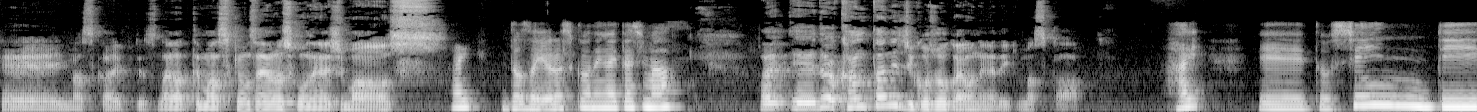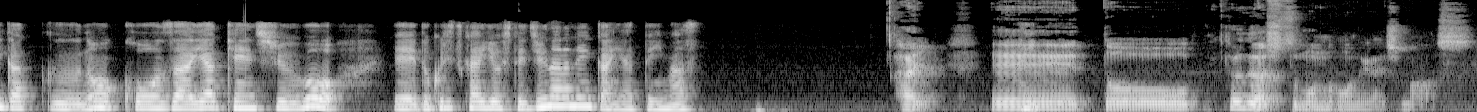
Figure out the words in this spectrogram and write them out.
えー、今スカイプで繋がってます。きょんさんよろしくお願いします。はい、どうぞよろしくお願いいたします。はい、えー、では簡単に自己紹介をお願いできますか？はい、えっ、ー、と、心理学の講座や研修を、えー、独立開業して17年間やっています。はい。えー、っと、それでは質問の方お願いします。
